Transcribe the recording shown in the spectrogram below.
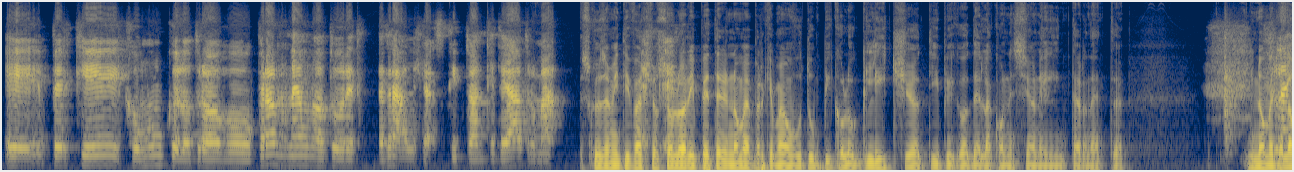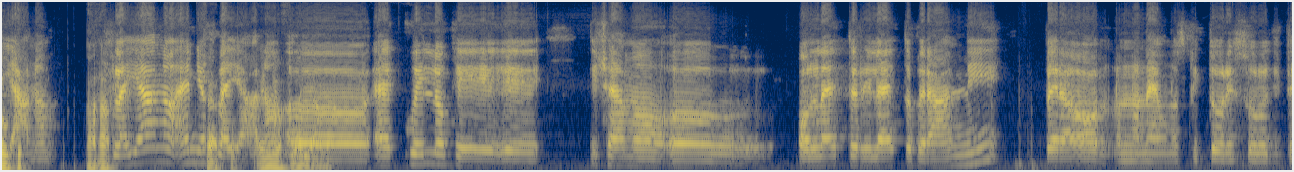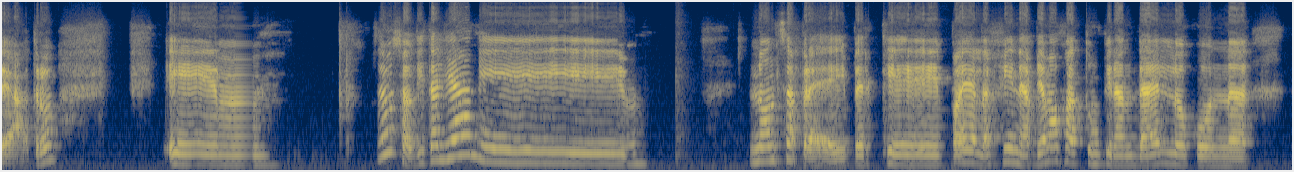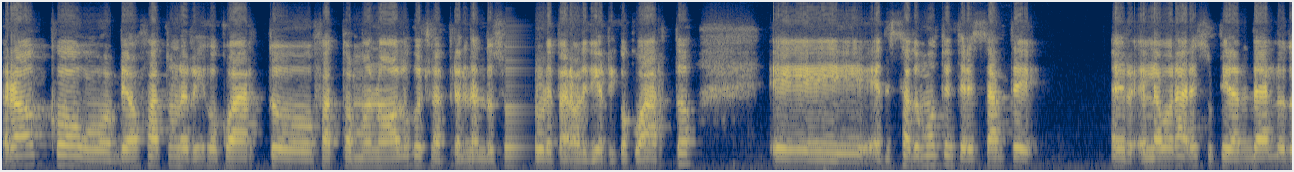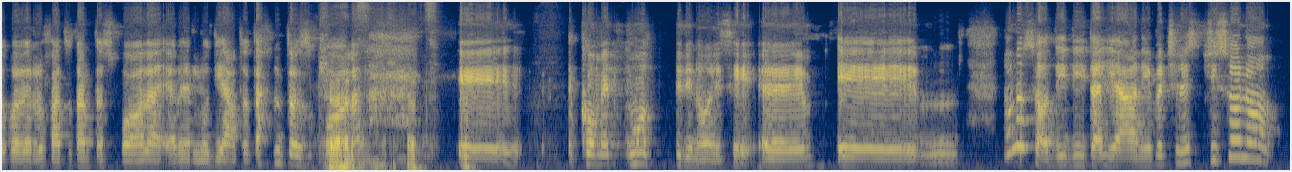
eh, perché comunque lo trovo, però non è un autore teatrale, cioè, ha scritto anche teatro, ma... Scusami, ti faccio è, solo ripetere il nome perché abbiamo avuto un piccolo glitch tipico della connessione internet. Il nome dell'autore. Ah. Flaiano, Ennio certo, Flaiano, Ennio Flaiano. Uh, è quello che eh, diciamo uh, ho letto e riletto per anni, però non è uno scrittore solo di teatro. E, um, non lo so, di italiani non saprei perché poi alla fine abbiamo fatto un pirandello con Rocco, abbiamo fatto un Enrico IV fatto a monologo, cioè prendendo solo le parole di Enrico IV e, ed è stato molto interessante er, lavorare su Pirandello dopo averlo fatto tanto a scuola e averlo odiato tanto a scuola. Certo, certo. E, come molti di noi, sì. Eh, eh, non lo so di, di italiani, perché ci sono.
